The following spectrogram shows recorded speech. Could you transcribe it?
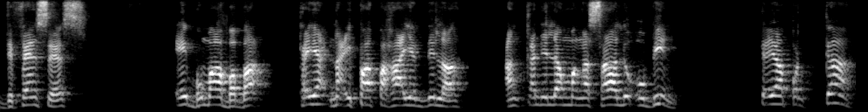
defenses, eh bumababa. Kaya naipapahayag nila ang kanilang mga saloobin. Kaya pagka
